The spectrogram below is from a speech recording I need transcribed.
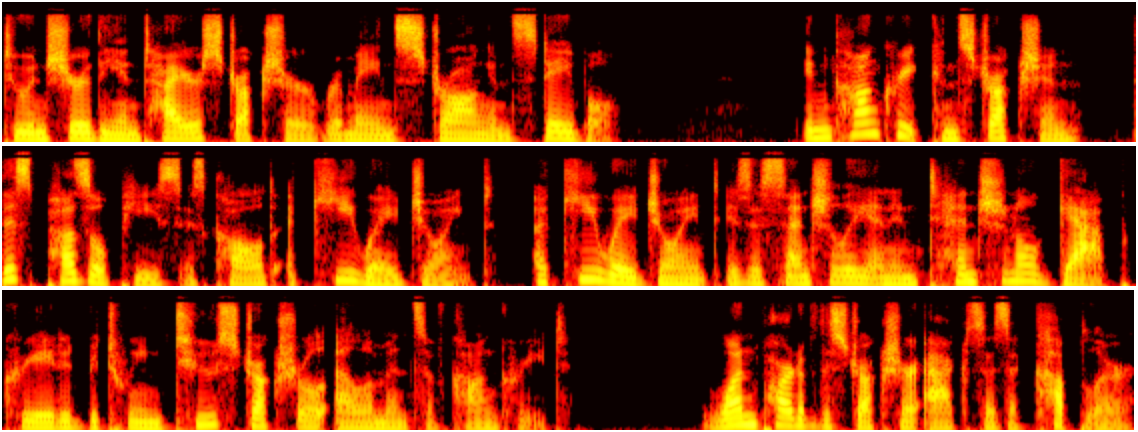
to ensure the entire structure remains strong and stable. In concrete construction, this puzzle piece is called a keyway joint. A keyway joint is essentially an intentional gap created between two structural elements of concrete. One part of the structure acts as a coupler,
